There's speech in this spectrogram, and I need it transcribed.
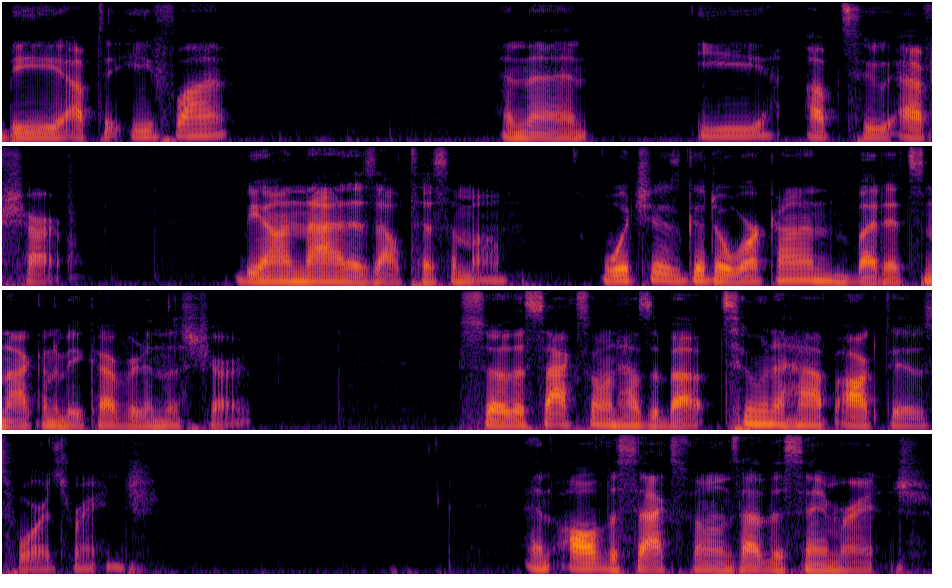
B up to E flat and then E up to F sharp. Beyond that is altissimo, which is good to work on, but it's not going to be covered in this chart. So the saxophone has about two and a half octaves for its range. And all the saxophones have the same range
